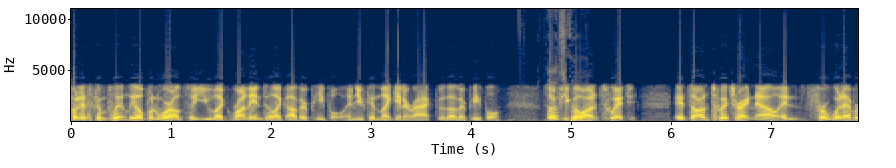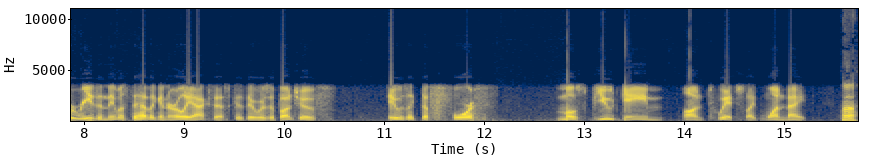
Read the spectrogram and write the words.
But it's completely open world, so you like run into like other people, and you can like interact with other people. So That's if you cool. go on Twitch, it's on Twitch right now, and for whatever reason, they must have had like an early access because there was a bunch of. It was like the fourth most viewed game on Twitch, like one night. Huh.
